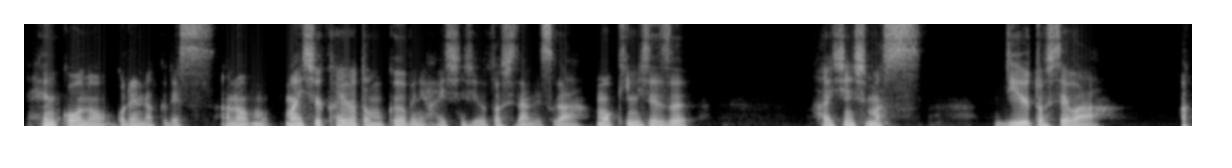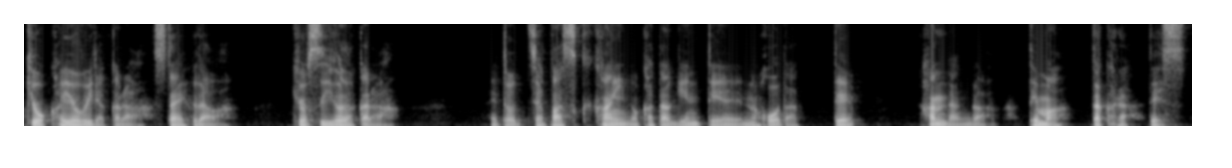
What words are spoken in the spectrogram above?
変更のご連絡です。あの、毎週火曜と木曜日に配信しようとしてたんですが、もう気にせず配信します。理由としては、あ、今日火曜日だからスタイフだわ。今日水曜だから、えっと、ジャパスク会員の方限定の方だって判断が手間だからです。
